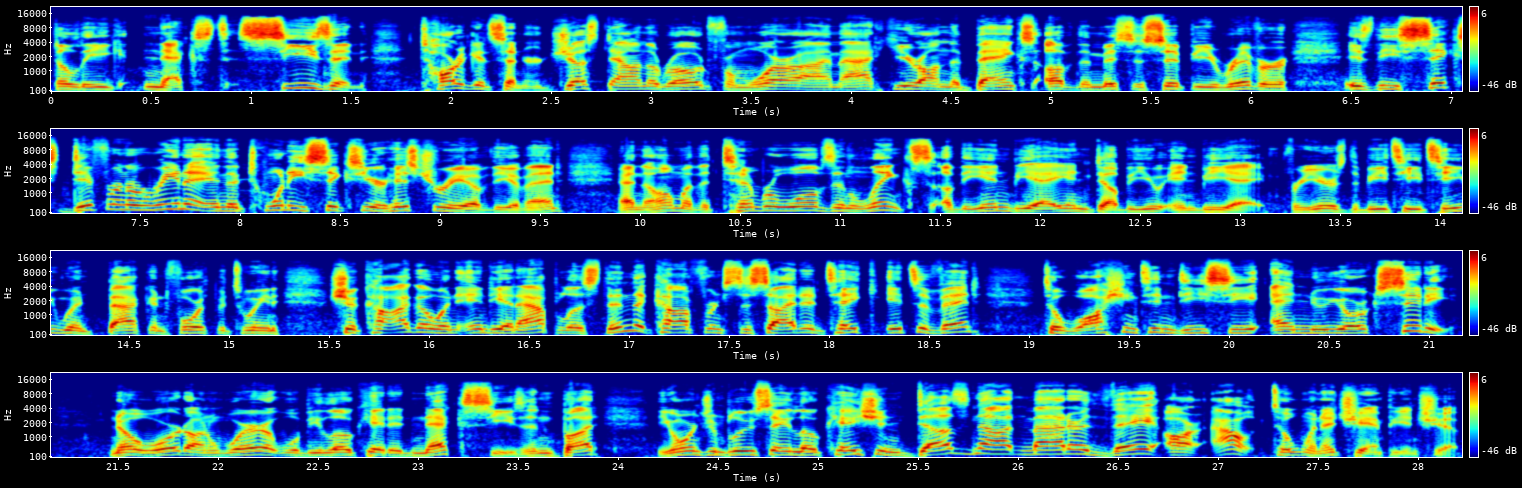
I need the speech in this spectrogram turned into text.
the league next season. Target Center, just down the road from where I'm at here on the banks of the Mississippi River, is the sixth different arena in the 26 year history of the event and the home of the Timberwolves and Lynx of the NBA and WNBA. For years, the BTT went back and forth between Chicago and Indianapolis. Then the conference decided to take its event to Washington, D.C. and New York City. No word on where it will be located next season, but the Orange and Blue say location does not matter. They are out to win a championship.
